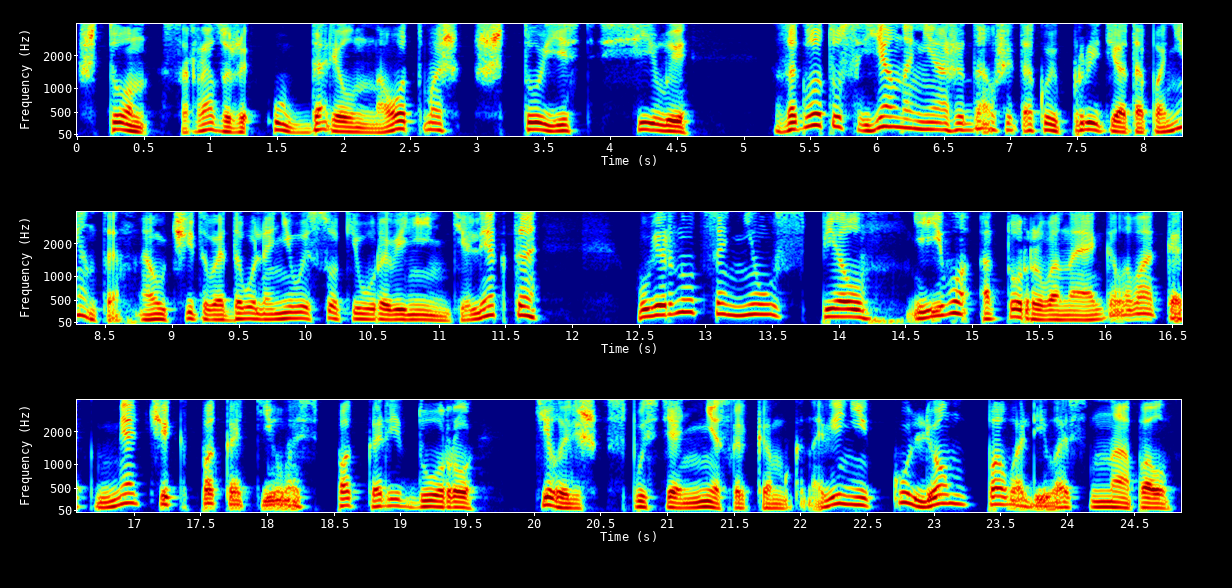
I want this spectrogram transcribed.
что он сразу же ударил наотмашь, что есть силы. Заглотус, явно не ожидавший такой прыти от оппонента, а учитывая довольно невысокий уровень интеллекта, Увернуться не успел, и его оторванная голова, как мячик, покатилась по коридору. Тело лишь спустя несколько мгновений кулем повалилось на пол.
